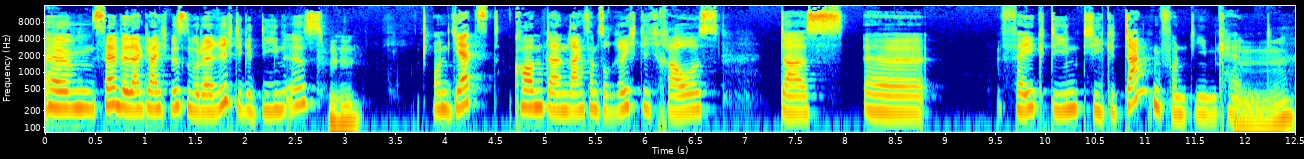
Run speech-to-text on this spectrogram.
Ähm, Sam will dann gleich wissen, wo der richtige Dean ist. Mhm. Und jetzt kommt dann langsam so richtig raus, dass äh, Fake Dean die Gedanken von Dean kennt. Mhm.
